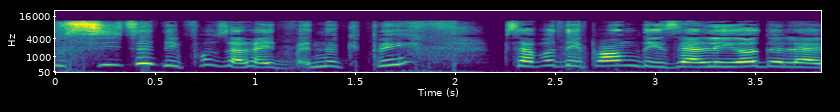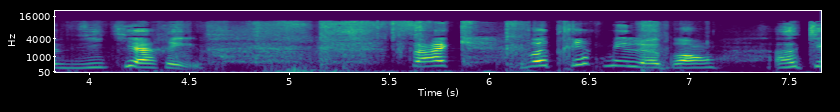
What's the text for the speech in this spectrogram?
aussi. Tu sais, des fois, vous allez être bien occupé, puis ça va dépendre des aléas de la vie qui arrivent. Fait que votre rythme est le bon, OK?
